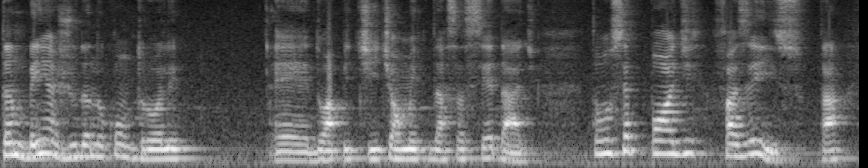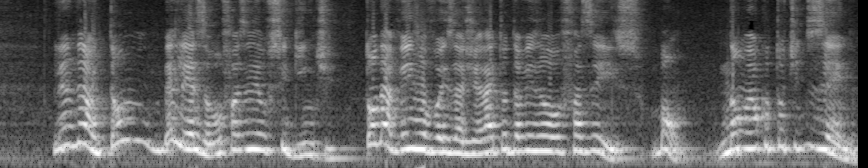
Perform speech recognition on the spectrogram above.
também ajuda no controle é, do apetite aumento da saciedade. Então você pode fazer isso, tá? Leandrão, então beleza, vou fazer o seguinte: toda vez eu vou exagerar e toda vez eu vou fazer isso. Bom, não é o que eu estou te dizendo.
